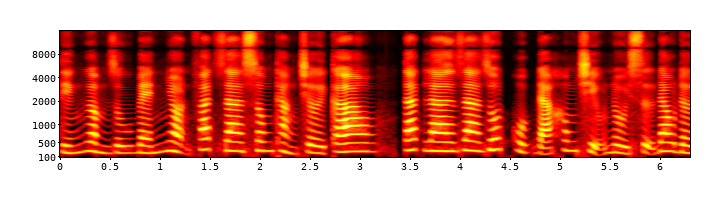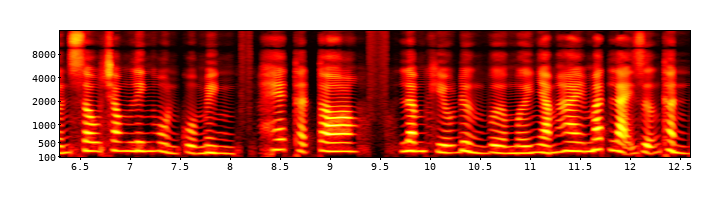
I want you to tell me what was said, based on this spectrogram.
tiếng gầm rú bén nhọn phát ra sông thẳng trời cao. Tát La ra rốt cuộc đã không chịu nổi sự đau đớn sâu trong linh hồn của mình, hết thật to. Lâm khiếu đừng vừa mới nhắm hai mắt lại dưỡng thần,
